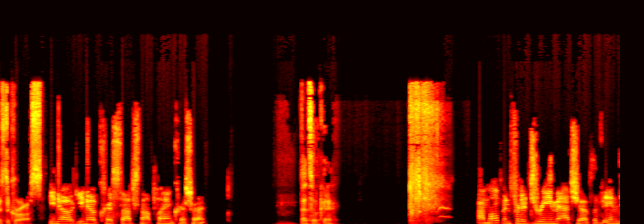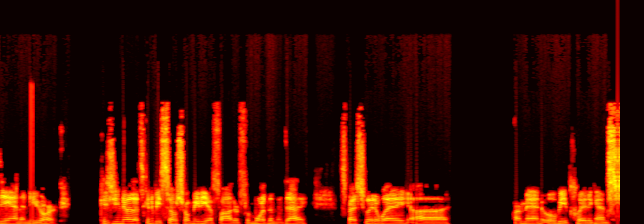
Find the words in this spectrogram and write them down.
Mr. Cross. You know, you know, Kristaps not playing, Chris, right? That's okay. I'm hoping for the dream matchup of Indiana, New York, because you know that's going to be social media fodder for more than a day, especially the way uh, our man Obi played against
